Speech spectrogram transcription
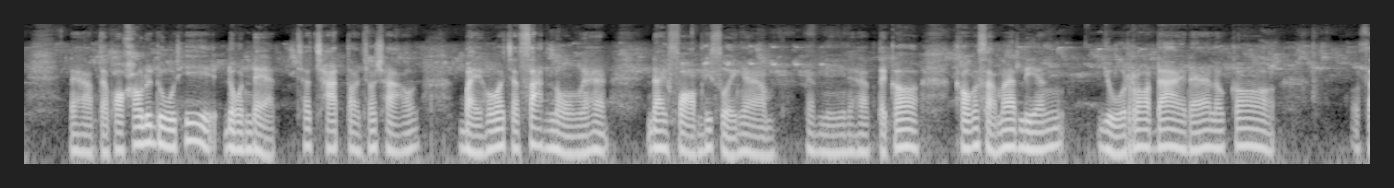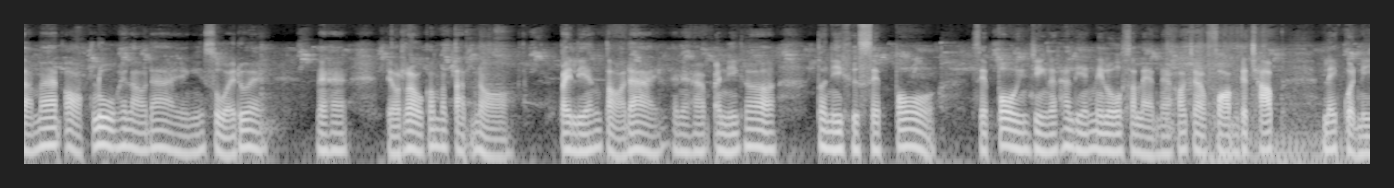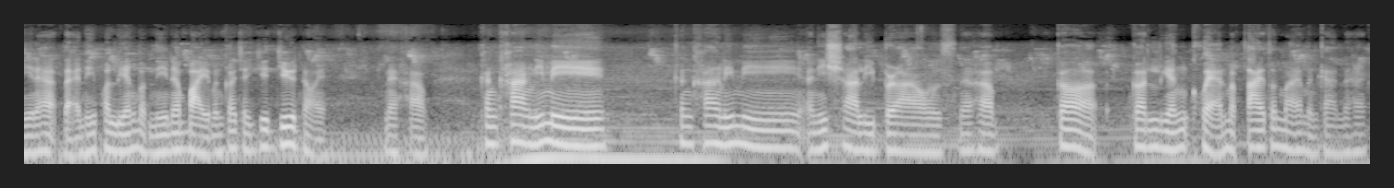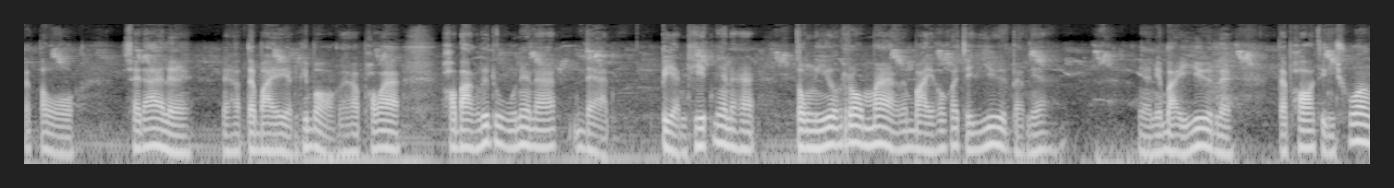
นะครับแต่พอเข้าฤดูที่โดนแดดชัดๆ ตอนเช้าๆ ใบเขาก็จะสั้นลงนะฮะได้ฟอร์มที่สวยงามแบบนี้นะครับ แต่ก็เขาก็สามารถเลี้ยงอยู่รอดได้นะ แล้วก็ สามารถออกลูกให้เราได้อย่างนี้สวยด้วยนะฮะเดี๋ยวเราก็มาตัดหน่อไปเลี้ยงต่อได้นะครับ อันนี้ก็ตัวนี้คือเซปโปเซปโปจริงๆ แล้วถ้าเลี้ยงในโรสแลนด์นะเขาจะฟอร์มกระชับเล็กกว่านี้นะฮะแต่อันนี้พอเลี้ยงแบบนี้นะใบมันก็จะยืดๆหน่อยนะครับ ข้างๆนี้มีข้างๆนี้มีอันนี้ชาลีบราวน์นะครับก็ก็เลี้ยงแขวนแบบใต้ต้นไม้เหมือนกันนะฮะก็โตใช้ได้เลย นะครับแต่ใบอย่างที่บอกนะครับ เพราะว่าพอบางฤดูเนี่ยนะแดดเปลี่ยนทิศเนี่ยนะฮะตรงนี้ร่มมากนะใบเขาก็จะยืดแบบเนี้ยเนี่ยนี่ใบยืดเลย แต่พอถึงช่วง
